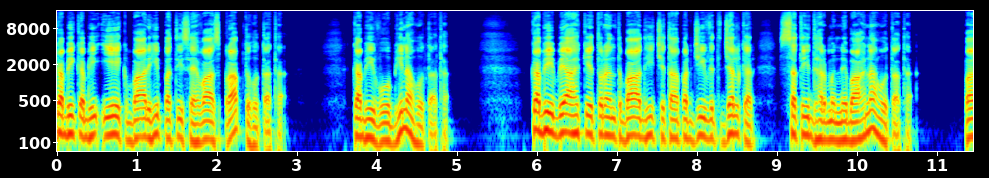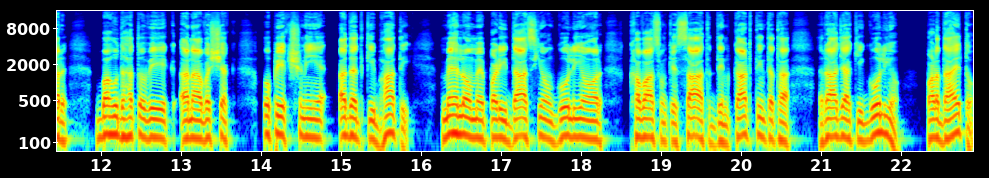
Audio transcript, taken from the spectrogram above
कभी कभी एक बार ही पति सहवास प्राप्त होता था। कभी वो भी न होता था। कभी ब्याह के तुरंत बाद ही चिता पर जीवित जलकर सती धर्म निबाहना होता था। पर बहुधा तो वे एक अनावश्यक, उपेक्षणीय अदद की भांति महलों में पड़ी दासियों, गोलियों और खवासों के साथ दिन काटती तथा राजा की गोलियों, पड़दायतों,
